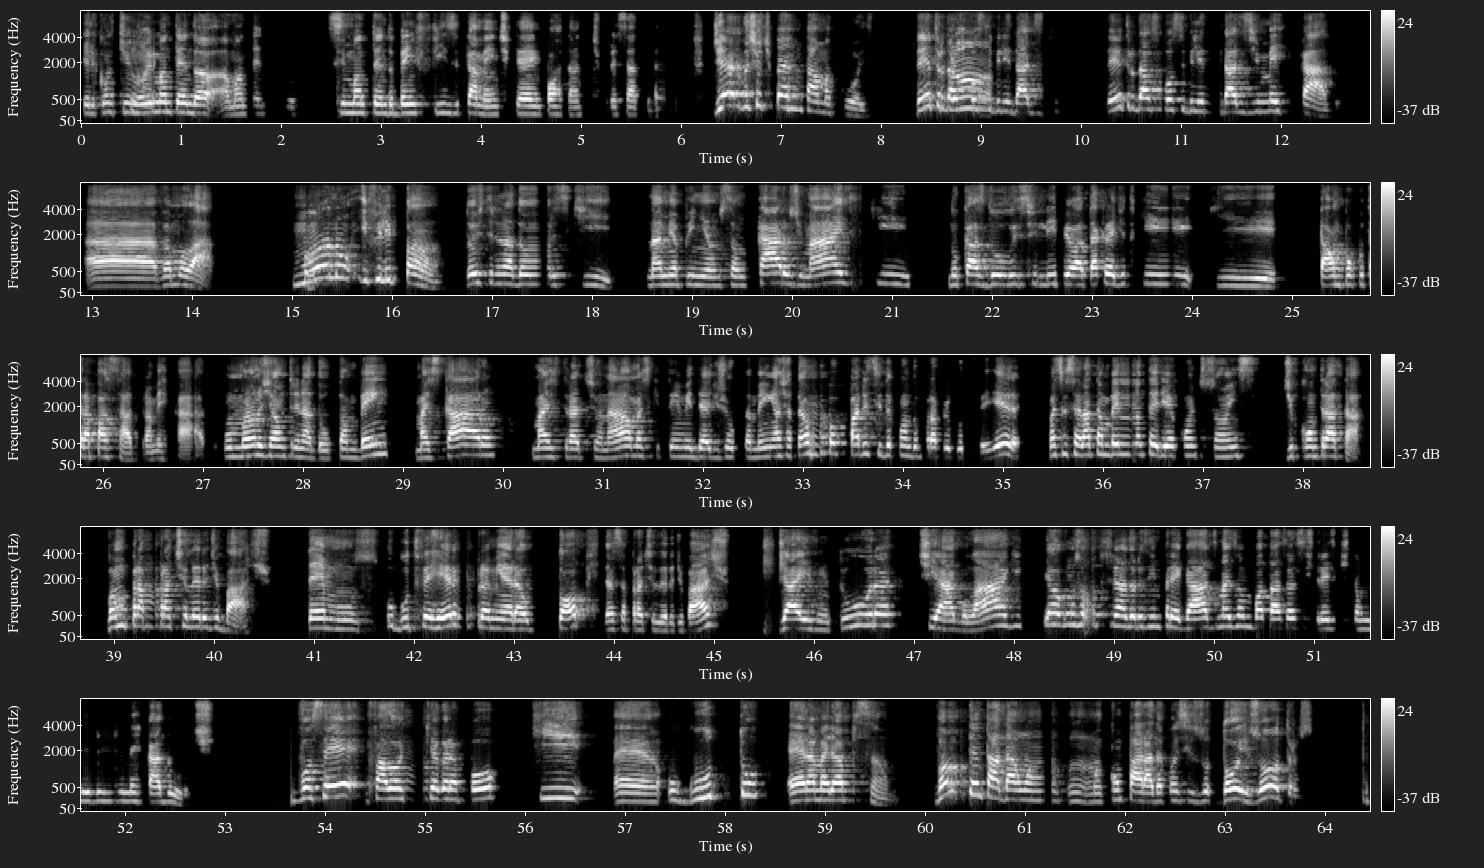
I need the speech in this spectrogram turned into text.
Que ele continue mantendo, a, mantendo se mantendo bem fisicamente, que é importante para esse atleta. Diego, deixa eu te perguntar uma coisa. Dentro das Pronto. possibilidades, dentro das possibilidades de mercado, ah, vamos lá. Mano e Filipão, dois treinadores que, na minha opinião, são caros demais, que no caso do Luiz Felipe, eu até acredito que que tá um pouco ultrapassado para mercado. O Mano já é um treinador também mais caro, mais tradicional, mas que tem uma ideia de jogo também, acho até um pouco parecida com a do próprio Guto Ferreira, mas que o Ceará também não teria condições de contratar. Vamos para a prateleira de baixo. Temos o Guto Ferreira, que para mim era o top dessa prateleira de baixo, Jair Ventura, Thiago Largue e alguns outros treinadores empregados, mas vamos botar só esses três que estão livres no mercado hoje. Você falou aqui agora há pouco que é, o Guto era a melhor opção. Vamos tentar dar uma, uma comparada com esses dois outros?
